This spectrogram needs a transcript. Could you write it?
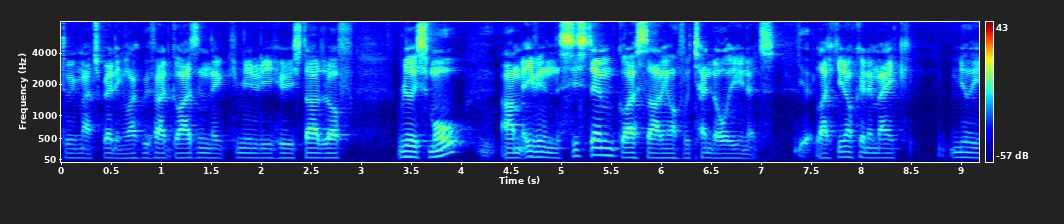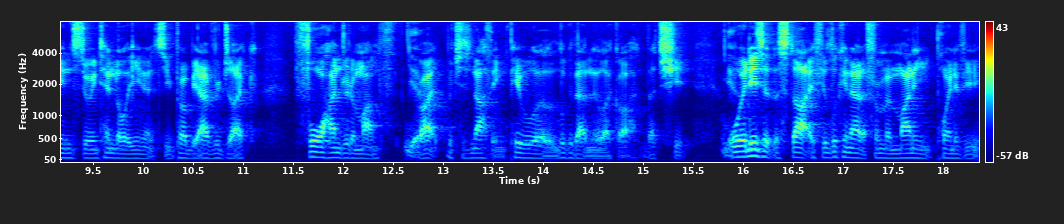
doing match betting. Like we've had guys in the community who started off really small, um, even in the system, guys starting off with ten dollar units. Yeah. Like you're not gonna make millions doing ten dollar units. You probably average like four hundred a month, Yeah. right? Which is nothing. People look at that and they're like, oh, that's shit. Yeah. Well, it is at the start if you're looking at it from a money point of view.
